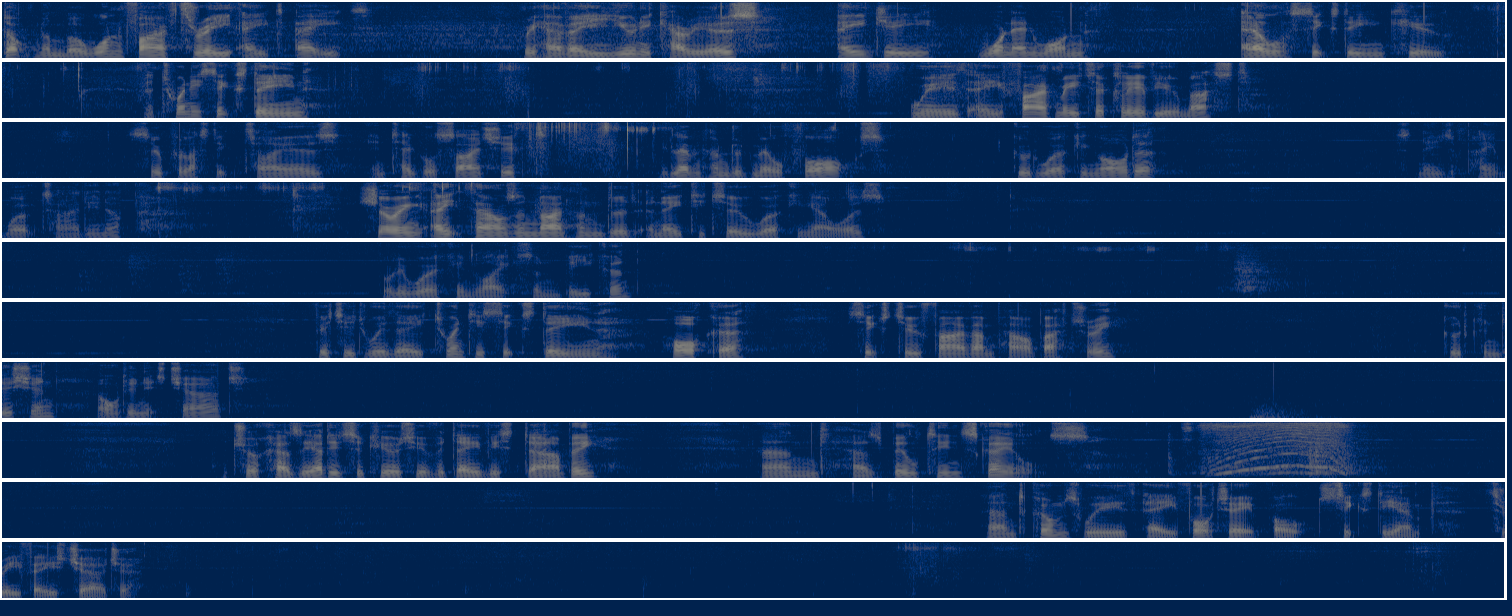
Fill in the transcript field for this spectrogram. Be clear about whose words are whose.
Speaker 1: stock number 15388 we have a Unicarriers AG1N1 L16Q a 2016 with a 5 metre clear view mast superelastic tyres integral side shift 1100 mil forks good working order. Just needs a paintwork tidying up. Showing 8,982 working hours. Fully working lights and beacon. Fitted with a 2016 Hawker 625 amp hour battery. Good condition holding its charge. The truck has the added security of a Davis Derby and has built-in scales and comes with a 48 volt 60 amp three phase charger.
